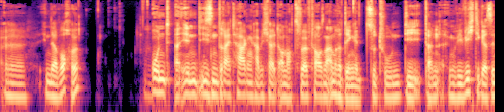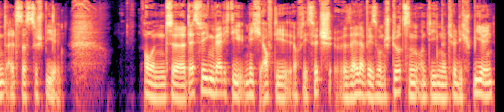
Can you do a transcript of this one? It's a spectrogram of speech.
äh, in der Woche. Und in diesen drei Tagen habe ich halt auch noch 12.000 andere Dinge zu tun, die dann irgendwie wichtiger sind, als das zu spielen. Und äh, deswegen werde ich die mich auf die auf die Switch Zelda Version stürzen und die natürlich spielen,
